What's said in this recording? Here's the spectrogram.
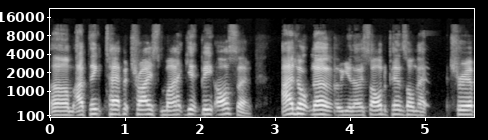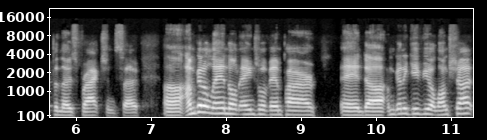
Um, I think Tapit Trice might get beat also. I don't know. You know, it all depends on that trip and those fractions. So uh, I'm going to land on Angel of Empire, and uh, I'm going to give you a long shot.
